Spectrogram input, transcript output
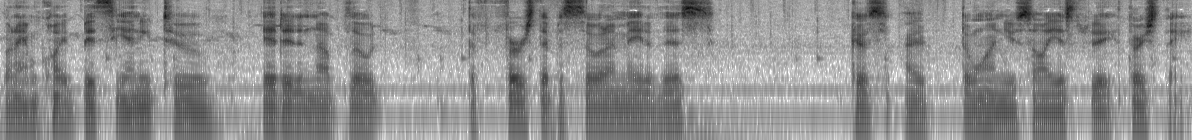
but I'm quite busy. I need to edit and upload the first episode I made of this, because I the one you saw yesterday, Thursday.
